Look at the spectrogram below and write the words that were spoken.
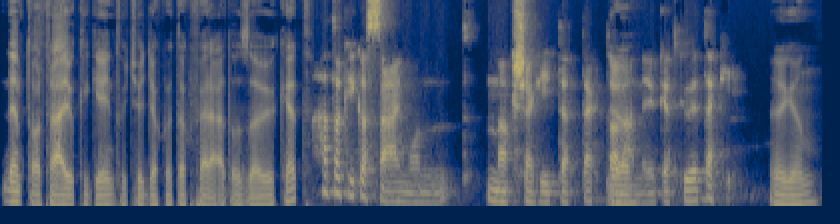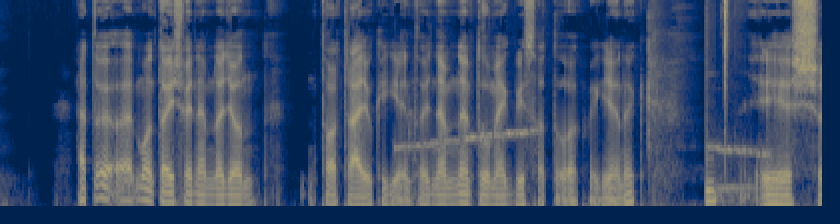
nem tart rájuk igényt, úgyhogy gyakorlatilag feláldozza őket. Hát akik a Simonnak segítettek, talán ja. őket küldte ki. Igen. Hát mondta is, hogy nem nagyon tart rájuk igényt, hogy nem, nem túl megbízhatóak, meg ilyenek. És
